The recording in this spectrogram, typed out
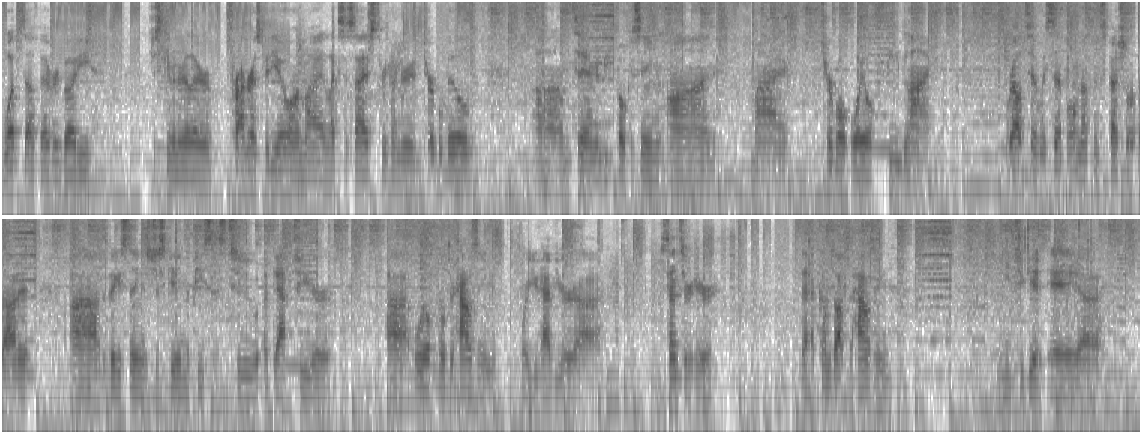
What's up everybody? Just giving another progress video on my Lexus IS 300 turbo build. Um, today I'm going to be focusing on my turbo oil feed line. Relatively simple, nothing special about it. Uh, the biggest thing is just getting the pieces to adapt to your uh, oil filter housing where you have your uh, sensor here that comes off the housing you need to get a uh,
